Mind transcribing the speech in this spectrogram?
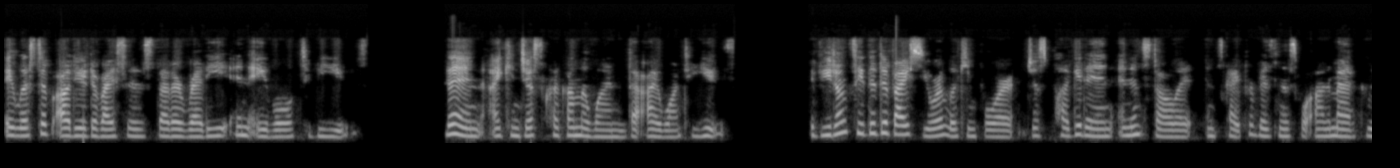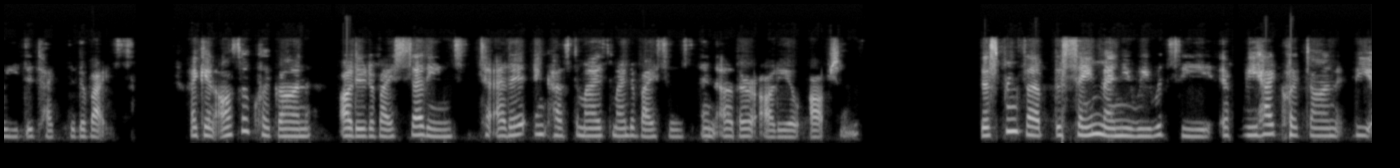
a list of audio devices that are ready and able to be used. Then I can just click on the one that I want to use. If you don't see the device you're looking for, just plug it in and install it, and Skype for Business will automatically detect the device. I can also click on Audio Device Settings to edit and customize my devices and other audio options. This brings up the same menu we would see if we had clicked on the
